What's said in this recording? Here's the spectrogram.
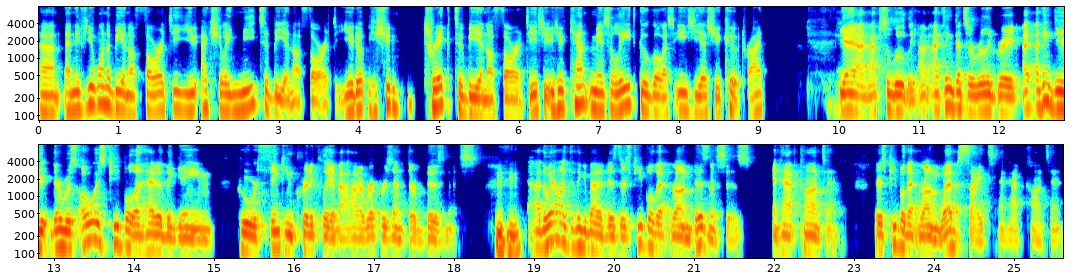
um, and if you want to be an authority, you actually need to be an authority. You don't. You shouldn't trick to be an authority. You, you can't mislead Google as easy as you could, right? Yeah, absolutely. I, I think that's a really great. I, I think the, there was always people ahead of the game who were thinking critically about how to represent their business. Mm-hmm. Uh, the way I like to think about it is there's people that run businesses and have content. There's people that run websites and have content,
